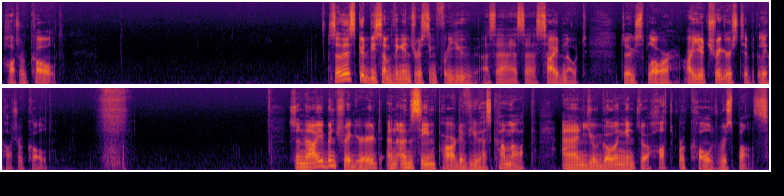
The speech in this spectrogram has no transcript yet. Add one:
hot or cold. So this could be something interesting for you as a, as a side note to explore. Are your triggers typically hot or cold? So now you've been triggered, an unseen part of you has come up and you're going into a hot or cold response.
